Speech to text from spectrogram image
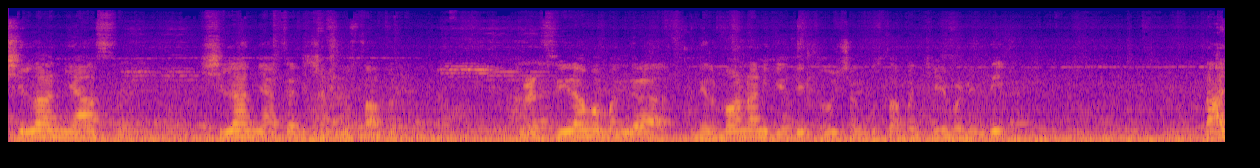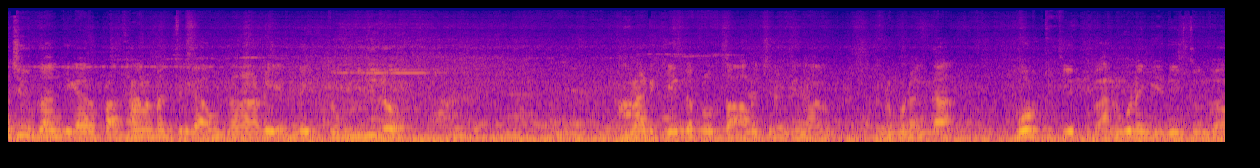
శిలాన్యాస్ శిలాన్యాసాన్ని శంకుస్థాపన. అక్కడ శ్రీరామ మందిర నిర్మాణానికి ఏదైతే శంకుస్థాపన చేయబడింది రాజీవ్ గాంధీ గారు ప్రధానమంత్రిగా ఉన్ననాడు ఎనభై తొమ్మిదిలో ఆనాడు కేంద్ర ప్రభుత్వ ఆలోచన విధానం అనుగుణంగా కోర్టు తీర్పుకు అనుగుణంగా ఏదైతుందో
